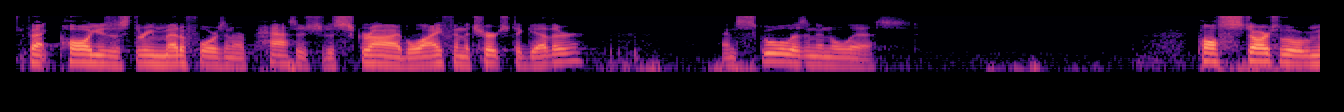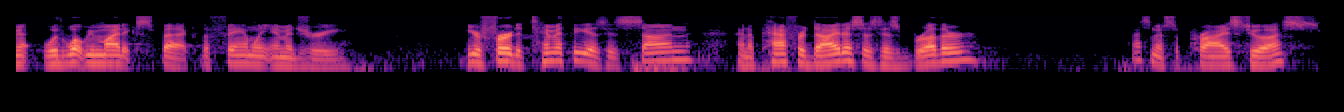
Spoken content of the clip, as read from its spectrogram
In fact, Paul uses three metaphors in our passage to describe life in the church together, and school isn't in the list. Paul starts with what we might expect the family imagery. He referred to Timothy as his son and Epaphroditus as his brother. That's no surprise to us.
